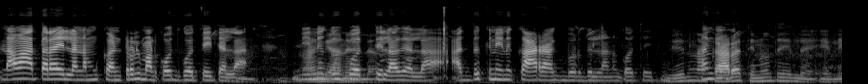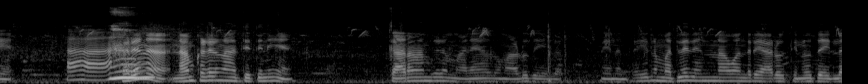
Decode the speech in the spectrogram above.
ನಾವು ಆ ಥರ ಇಲ್ಲ ನಮ್ಗೆ ಕಂಟ್ರೋಲ್ ಮಾಡ್ಕೋದು ಗೊತ್ತೈತಲ್ಲ. ನಿನಗೆ. ಗೊತ್ತಿಲ್ಲ ಅದೆಲ್ಲ. ಅದಕ್ಕೆ ನಿನಗೆ ಖಾರ ಆಗ್ಬಾರ್ದಿಲ್ಲ ನನಗೆ ಗೊತ್ತೈತಿ. ಇಲ್ಲ ನಾ ಖಾರ ತಿನ್ನೋದೇ ಇಲ್ಲ ಎಲ್ಲಿ. ಖರೇನ ನಮ್ಮ ಕಡೆ ನಾ ತಿಂತೀನಿ. ಖಾರ ನಮ್ಮ ಕಡೆ ಮನ್ಯಾಗ ಮಾಡೋದೇ ಇಲ್ಲ. ಏನಂದ್ರೆ ಇಲ್ಲ ಮೊದ್ಲೇದಿಂದ ನಾವು ಅಂದ್ರೆ ಯಾರು ತಿನ್ನೋದೇ ಇಲ್ಲ.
